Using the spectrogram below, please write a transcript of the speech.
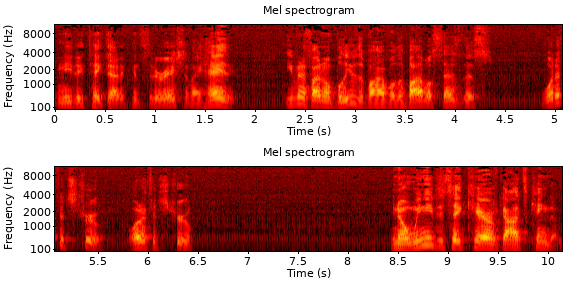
you need to take that into consideration. Like, hey, even if I don't believe the Bible, the Bible says this. What if it's true? What if it's true? You know, we need to take care of God's kingdom.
